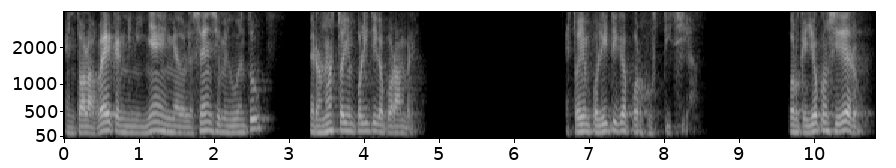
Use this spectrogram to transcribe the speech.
en todas las becas, en mi niñez, en mi adolescencia, en mi juventud, pero no estoy en política por hambre. Estoy en política por justicia. Porque yo considero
